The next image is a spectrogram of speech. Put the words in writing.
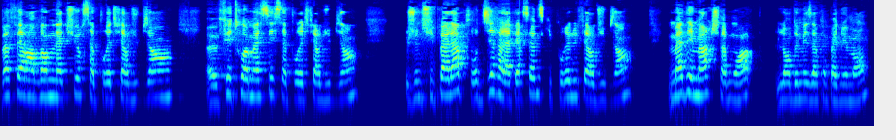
va faire un bain de nature, ça pourrait te faire du bien, euh, fais-toi masser, ça pourrait te faire du bien. Je ne suis pas là pour dire à la personne ce qui pourrait lui faire du bien. Ma démarche à moi, lors de mes accompagnements,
